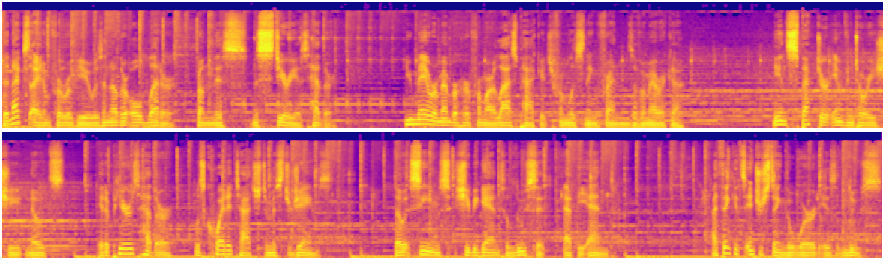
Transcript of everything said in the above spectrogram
The next item for review is another old letter from this mysterious Heather. You may remember her from our last package from Listening Friends of America. The inspector inventory sheet notes it appears Heather was quite attached to Mr. James, though it seems she began to loose it at the end. I think it's interesting the word is loose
